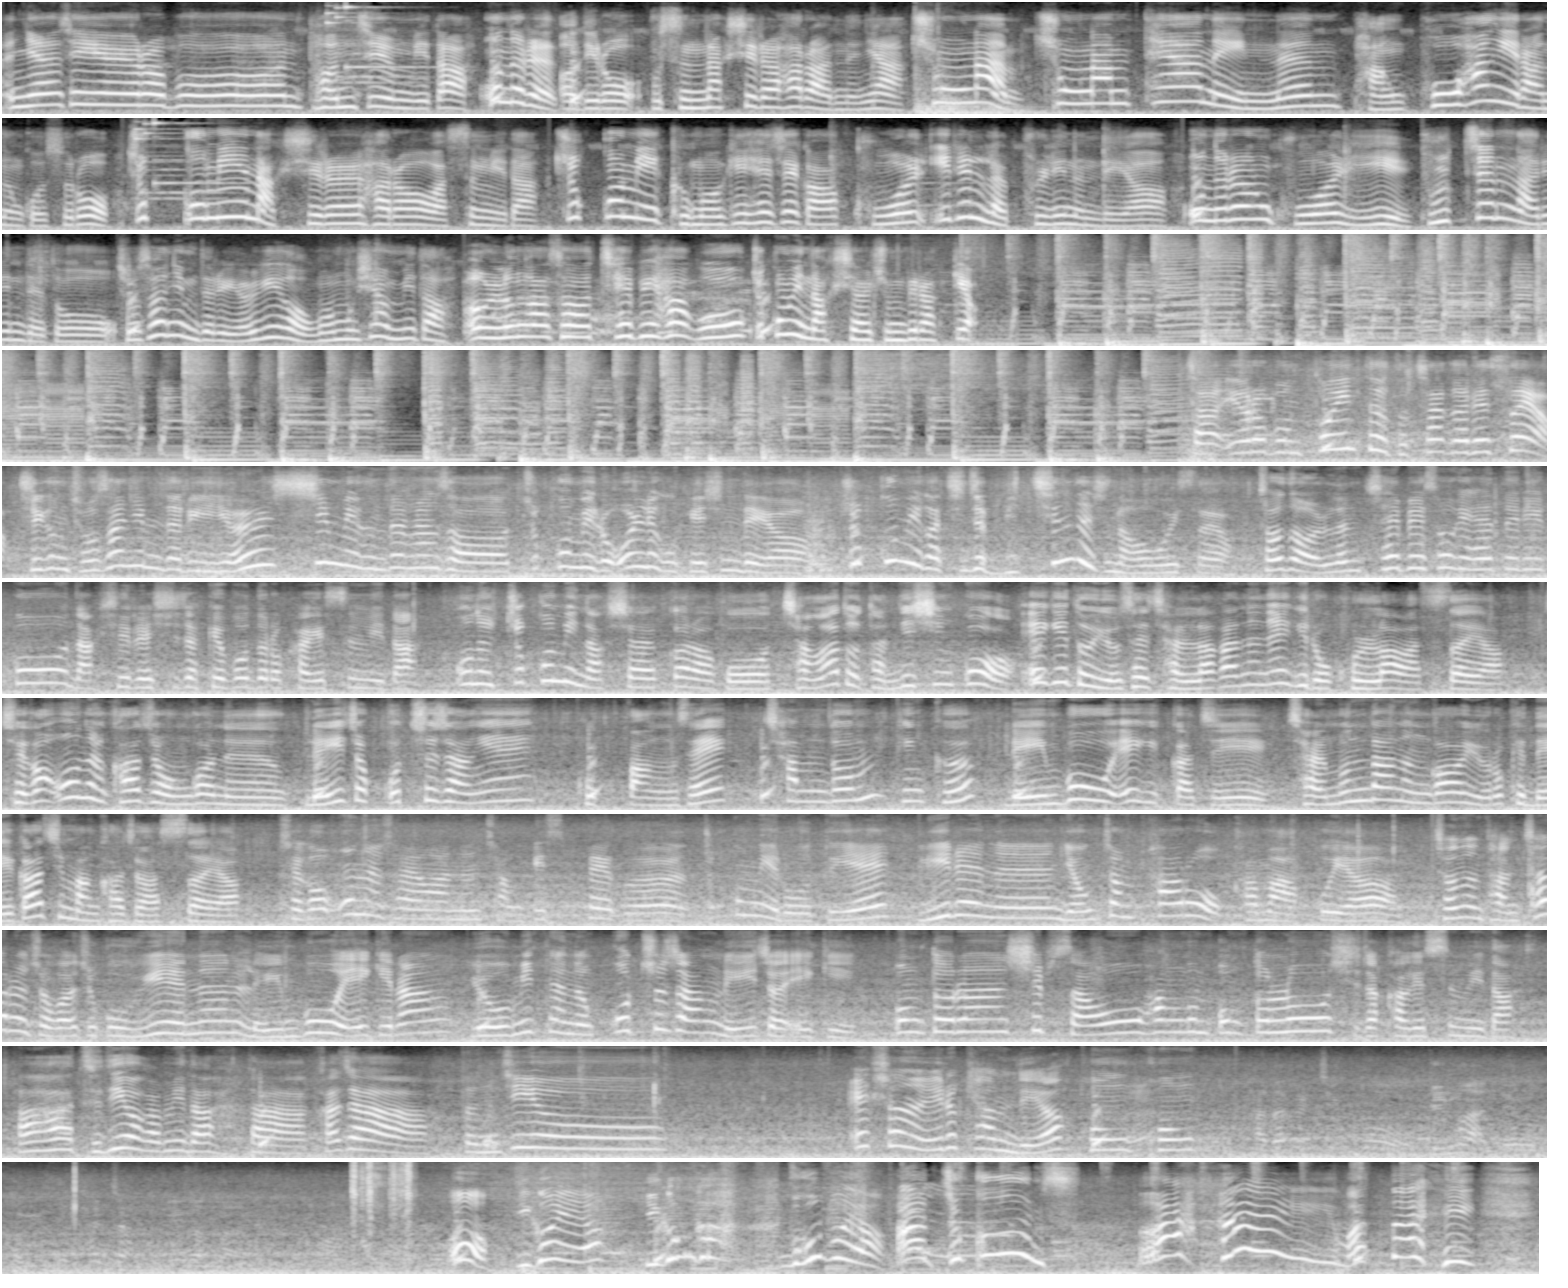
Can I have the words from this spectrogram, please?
안녕하세요 여러분. 던지입니다. 오늘은 어디로 무슨 낚시를 하러 왔느냐? 충남 충남 태안에 있는 방포항이라는 곳으로 쭈꾸미 낚시를 하러 왔습니다. 쭈꾸미 금어기 해제가 9월 1일 날 풀리는데요. 오늘은 9월 2일 둘째 날인데도 조사님들의 열기가 어마무시합니다. 얼른 가서 채비하고 쭈꾸미 낚시할 준비를 할게요. 자 여러분 포인트 도착을 했어요. 지금 조사님들이 열심히 흔들면서 쭈꾸미를 올리고 계신데요. 쭈꾸미가 진짜 미친 듯이 나오고 있어요. 저도 얼른 채비 소개해드리고 낚시를 시작해 보도록 하겠습니다. 오늘 쭈꾸미 낚시할 거라고 장화도 단디 신고 애기도 요새 잘 나가는 애기로 골라왔어요. 제가 오늘 가져온 거는 레이저 고추장에 국방색, 참돔, 핑크, 레인보우 애기까지 잘 문다는 거 이렇게 네 가지만 가져왔어요. 제가 오늘 사용하는 장비 스펙은 쭈꾸미 로드에 릴에는 0.85 감아왔고요. 저는 단차를 줘가지고 위에는 레인보우 애기랑 요 밑에는 고추장 레이저 애기, 뽕돌은 14호 황금 뽕돌로 시작하겠습니다. 아 드디어 갑니다. 자 가자 던지요. 액션을 이렇게 하면 돼요. 콩콩 바닥을 찍고 밀면 안 되고 거기서 살짝 무게감만 어 이거예요? 이건가? 먹어봐요 아 쭈꾸미 와하이 왔다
